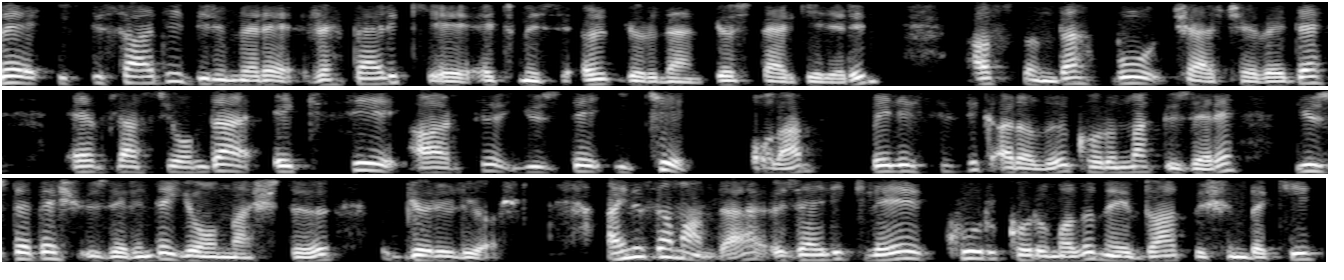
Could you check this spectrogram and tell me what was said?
ve iktisadi birimlere rehberlik e, etmesi öngörülen göstergelerin aslında bu çerçevede enflasyonda eksi artı %2 olan belirsizlik aralığı korunmak üzere %5 üzerinde yoğunlaştığı görülüyor. Aynı zamanda özellikle kur korumalı mevduat dışındaki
